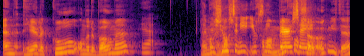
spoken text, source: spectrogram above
en heerlijk cool onder de bomen. Ja, Helemaal dus je hoeft, er niet, je hoeft niet per of zo se... ook niet, hè?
